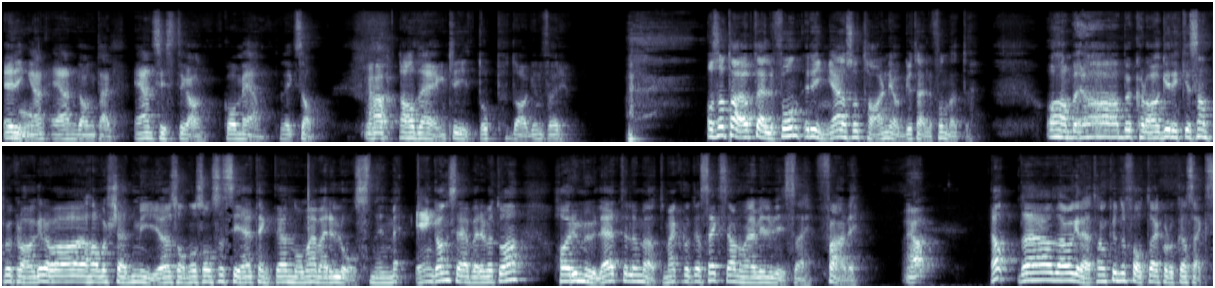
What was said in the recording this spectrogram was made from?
jeg ringer han én gang til. En siste gang. Kom igjen, liksom. Ja. Jeg hadde egentlig gitt opp dagen før. Og så tar jeg opp telefonen, ringer jeg, og så tar han jaggu telefonen, vet du. Og han bare 'Beklager, ikke sant, beklager, det har skjedd mye', sånn og sånn. Så jeg, tenkte jeg, nå må jeg bare låse den inn med en gang. Så jeg bare, vet du hva, har du mulighet til å møte meg klokka seks? Jeg har noe jeg vil vise deg. Ferdig. ja. Ja, det, det var greit. Han kunne få til klokka seks.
